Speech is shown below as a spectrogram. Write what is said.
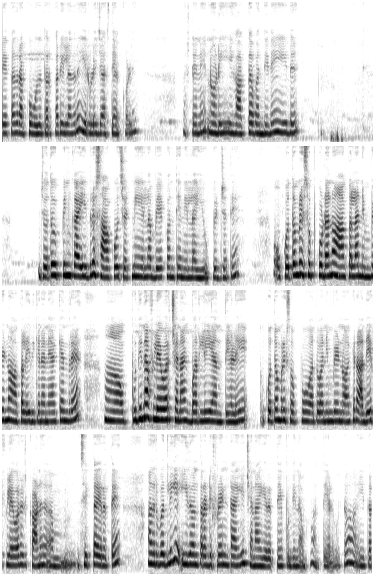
ಬೇಕಾದರೆ ಹಾಕ್ಕೋಬೋದು. ತರಕಾರಿ ಇಲ್ಲಾಂದರೆ ಈರುಳ್ಳಿ ಜಾಸ್ತಿ ಹಾಕ್ಕೊಳ್ಳಿ. ಅಷ್ಟೇ ನೋಡಿ, ಈಗ ಹಾಕ್ತಾ ಬಂದಿದೆ. ಇದು ಜೊತೆ ಉಪ್ಪಿನಕಾಯಿ ಇದ್ದರೆ ಸಾಕು. ಚಟ್ನಿ ಎಲ್ಲ ಬೇಕು ಅಂತೇನಿಲ್ಲ ಈ ಉಪ್ಪಿಟ್ಟು ಜೊತೆ. ಕೊತ್ತಂಬರಿ ಸೊಪ್ಪು ಕೂಡ ಹಾಕಲ್ಲ, ನಿಂಬೆಹಣ್ಣು ಹಾಕಲ್ಲ ಇದಕ್ಕೆ ನಾನು. ಯಾಕೆಂದರೆ ಪುದೀನ ಫ್ಲೇವರ್ ಚೆನ್ನಾಗಿ ಬರಲಿ ಅಂಥೇಳಿ ಕೊತ್ತಂಬರಿ ಸೊಪ್ಪು ಅಥವಾ ನಿಂಬೆಹಣ್ಣು ಹಾಕಿದ್ರೆ ಅದೇ ಫ್ಲೇವರ್ ಕಾಣ ಸಿಗ್ತಾ ಇರುತ್ತೆ. ಅದ್ರ ಬದಲಿಗೆ ಇದೊಂಥರ ಡಿಫ್ರೆಂಟಾಗಿ ಚೆನ್ನಾಗಿರುತ್ತೆ ಪುದೀನ ಅಂತ ಹೇಳ್ಬಿಟ್ಟು ಈ ಥರ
